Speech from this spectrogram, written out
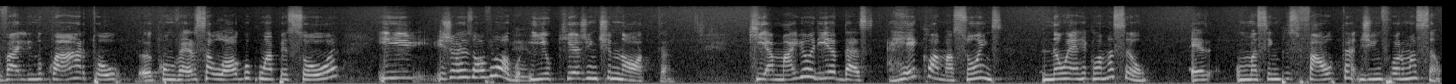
vai ali no quarto ou uh, conversa logo com a pessoa e, e já resolve logo. É. E o que a gente nota? Que a maioria das reclamações não é reclamação, é uma simples falta de informação.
